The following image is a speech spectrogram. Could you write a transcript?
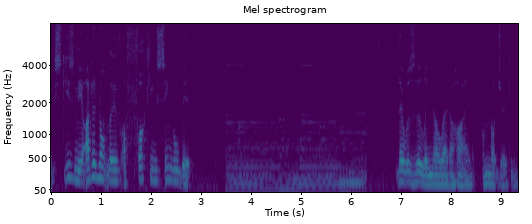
Excuse me, I did not move a fucking single bit. There was literally nowhere to hide. I'm not joking.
